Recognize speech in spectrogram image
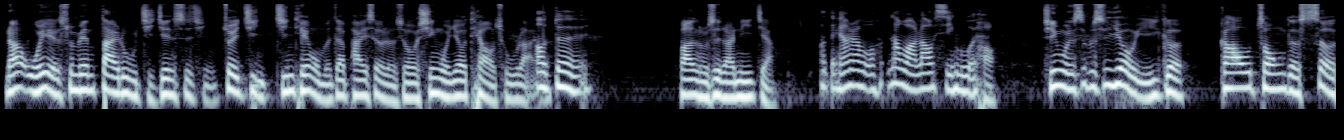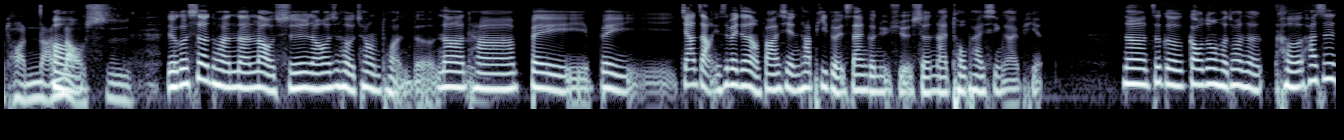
然后我也顺便带入几件事情。最近今天我们在拍摄的时候，新闻又跳出来。哦，对，发生什么事？来，你讲。哦，等一下让我，那我要捞新闻。好，新闻是不是又有一个高中的社团男老师？哦有个社团男老师，然后是合唱团的，那他被被家长也是被家长发现，他劈腿三个女学生来偷拍性爱片。那这个高中合唱团和他是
